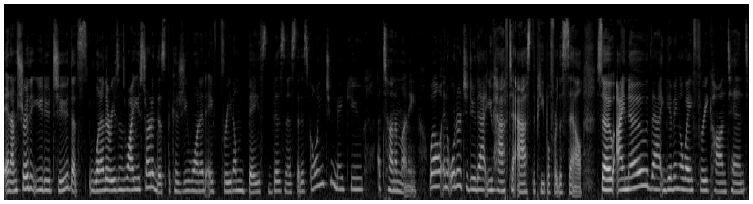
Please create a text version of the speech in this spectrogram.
and I'm sure that you do too. That's one of the reasons why you started this because you wanted a freedom based business that is going to make you a ton of money. Well, in order to do that, you have to ask the people for the sale. So, I know that giving away free content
